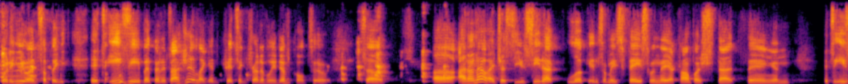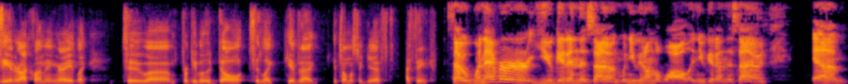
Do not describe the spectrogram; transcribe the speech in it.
putting you on something, it's easy, but then it's actually like it's incredibly difficult too. So uh, I don't know. I just you see that look in somebody's face when they accomplish that thing, and it's easy in rock climbing, right? Like to um, for people who don't to like give that. It's almost a gift. I think. So whenever you get in the zone, when you get on the wall and you get in the zone, um,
